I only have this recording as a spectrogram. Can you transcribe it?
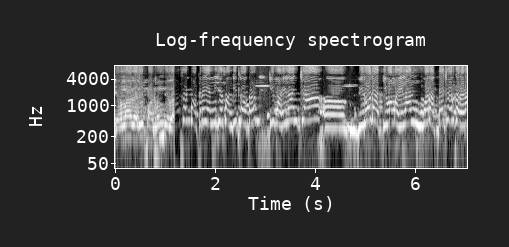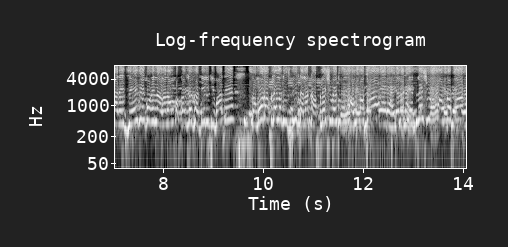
यमाघरी पाठवून दिला. बाळासाहेब ठाकरे यांनी जे सांगितलं होतं की महिलांच्या विरोधात किंवा महिलांवर अत्याचार करणारे जे जे कोणी नराधाम पकडले जातील किंवा ते समोर आपल्याला दिसतील त्याला कापल्याशिवाय तुम्ही राहू नका. त्याला घेतल्याशिवाय राहू नका.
